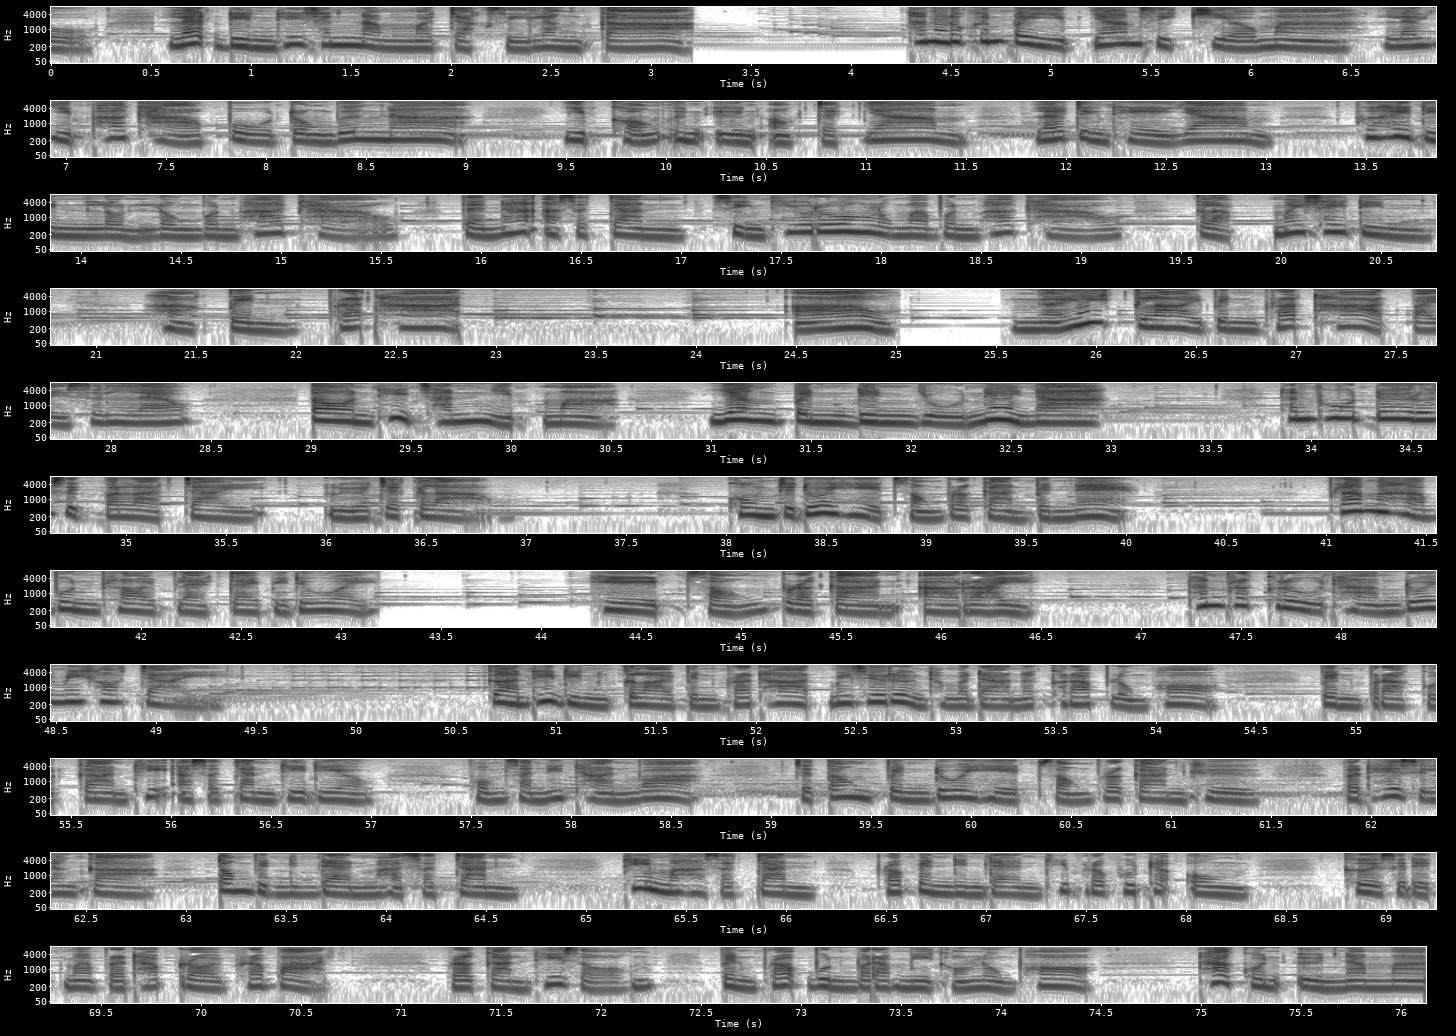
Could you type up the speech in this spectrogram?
และดินที่ฉันนำมาจากศรีลังกา ท่านลุกขึ้นไปหยิบย่ามสีเขียวมา แล้วหยิบผ้าขาวปูตรงเบื้องหน้า หยิบของอื่นๆออกจากย่าม แล้วจึงเทย่าม เพื่อให้ดินหล่นลงบนผ้าขาว แต่น่าอัศจรรย์สิ่งที่ร่วงลงมาบนผ้าขาว กลับไม่ใช่ดิน หากเป็นพระธาตุอ้าว ไงกลายเป็นพระธาตุไปซะแล้ว ตอนที่ฉันหยิบมา ยังเป็นดินอยู่นี่นา ท่านพูดด้วยรู้สึกประหลาดใจ เหลือจะกล่าว คงจะด้วยเหตุสองประการเป็นแน่ พระมหาบุญพลอยแปลกใจไปด้วย เหตุสองประการอะไร ท่านพระครูถามด้วยไม่เข้าใจ การที่ดินกลายเป็นพระธาตุไม่ใช่เรื่องธรรมดานะครับ หลวงพ่อ เป็นปรากฏการณ์ที่อัศจรรย์ทีเดียว ผมสันนิษฐานว่าจะต้องเป็นด้วยเหตุสองประการคือ ประเทศศรีลังกา ต้องเป็นดินแดนมหัศจรรย์ ที่มหัศจรรย์ เพราะเป็นดินแดนที่พระพุทธองค์ เคยเสด็จมาประทับรอยพระบาท ประการที่สองเป็นเพราะบุญบารรมีของหลวงพ่อ ถ้าคนอื่นนำมา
